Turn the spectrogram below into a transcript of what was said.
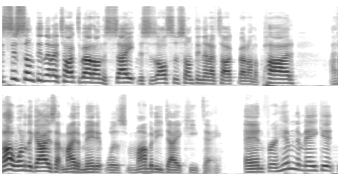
This is something that I talked about on the site. This is also something that I've talked about on the pod. I thought one of the guys that might have made it was Mamadi Diakite. And for him to make it,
